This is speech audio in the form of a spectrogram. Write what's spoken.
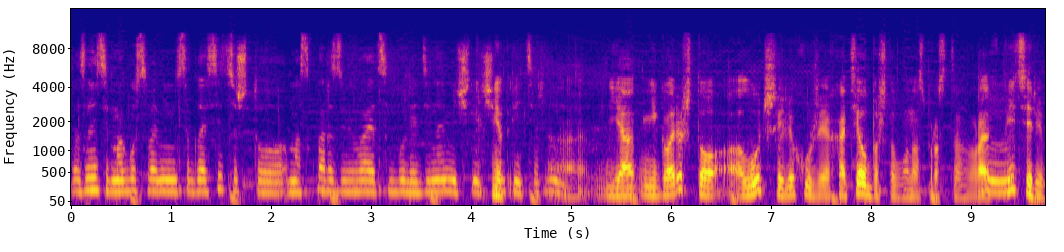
знаете, могу с вами не согласиться, что Москва развивается более динамично, чем Нет, Питер. Нет. А, Я не говорю, что лучше или хуже. Я хотел бы, чтобы у нас просто в, Ра- в Питере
